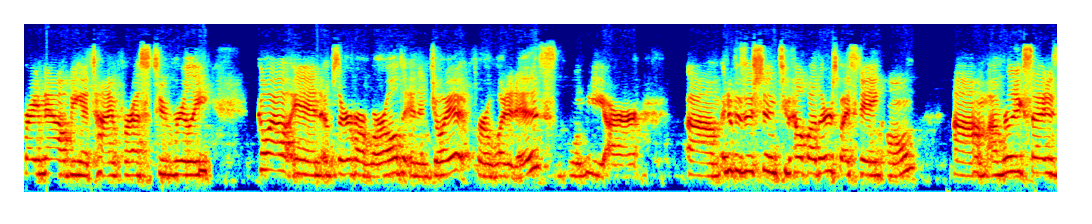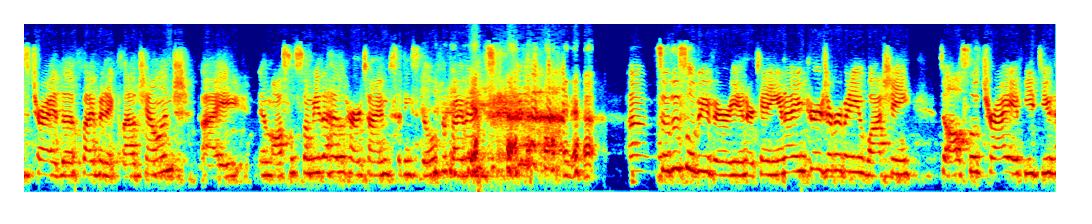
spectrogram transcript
right now being a time for us to really go out and observe our world and enjoy it for what it is when we are um, in a position to help others by staying home. Um, I'm really excited to try the five minute cloud challenge. I am also somebody that has a hard time sitting still for five minutes. uh, so this will be very entertaining. And I encourage everybody watching to also try if you do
